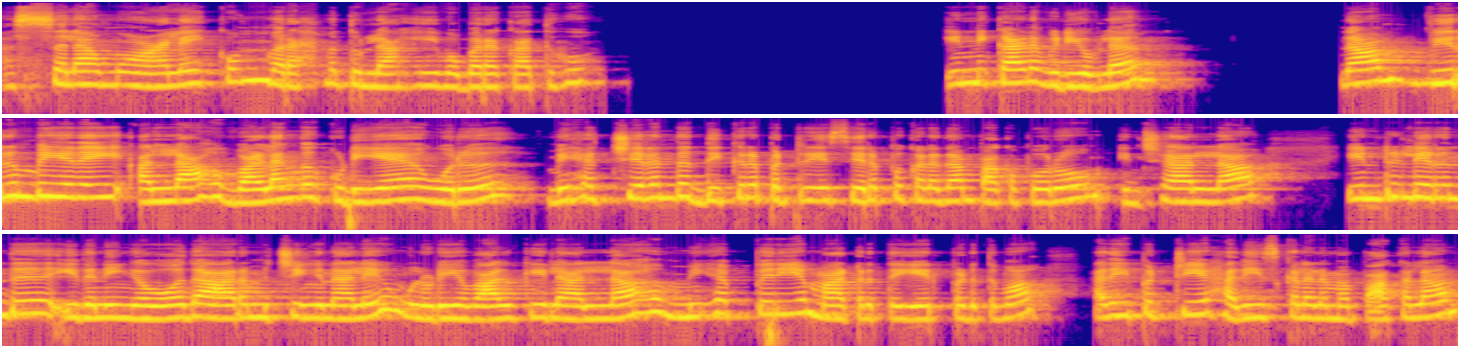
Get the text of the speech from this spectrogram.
அஸ்ஸலாமு அலைக்கும் வரமத்துல்லாஹி வபரகாத்துஹு. இன்னைக்கான வீடியோவில் நாம் விரும்பியதை அல்லாஹ் வழங்கக்கூடிய ஒரு மிகச்சிறந்த திக்ரை பற்றிய சிறப்புகளை தான் பார்க்க போகிறோம் இன்ஷா அல்லாஹ் இன்றிலிருந்து இதை நீங்கள் ஓத ஆரம்பிச்சிங்கனாலே உங்களுடைய வாழ்க்கையில் அல்லாஹ் மிகப்பெரிய மாற்றத்தை ஏற்படுத்துவான். அதை பற்றிய ஹதீஸ்களை நம்ம பார்க்கலாம்.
